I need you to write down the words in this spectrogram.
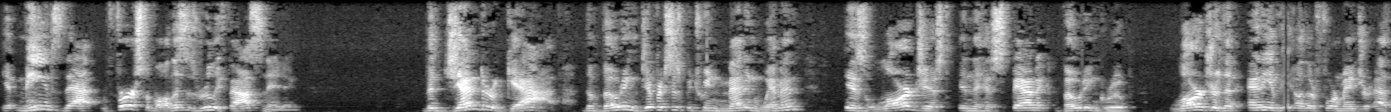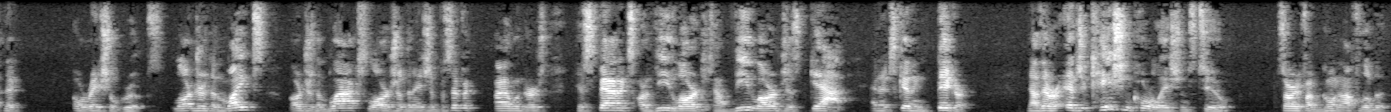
It means that first of all, this is really fascinating. The gender gap, the voting differences between men and women, is largest in the Hispanic voting group, larger than any of the other four major ethnic or racial groups. Larger than whites, larger than blacks, larger than Asian Pacific Islanders. Hispanics are the largest, have the largest gap, and it's getting bigger. Now there are education correlations too. Sorry if I'm going off a little bit,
